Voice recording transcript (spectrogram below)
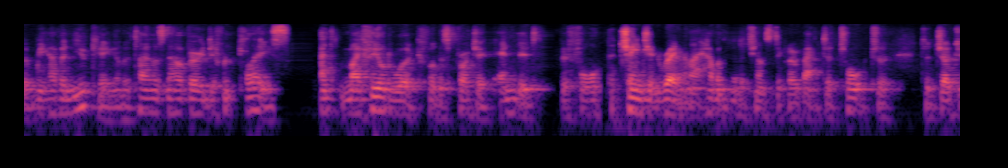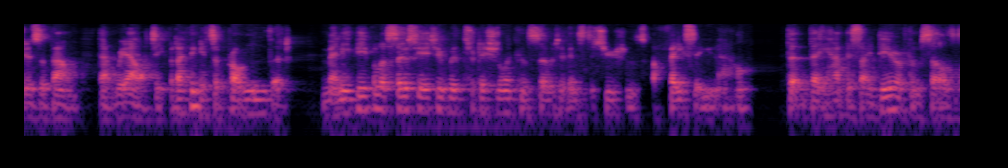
that we have a new king and the Thailand's now a very different place. And my field work for this project ended before the change in reign, and I haven't had a chance to go back to talk to, to judges about that reality. But I think it's a problem that many people associated with traditional and conservative institutions are facing now that they had this idea of themselves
